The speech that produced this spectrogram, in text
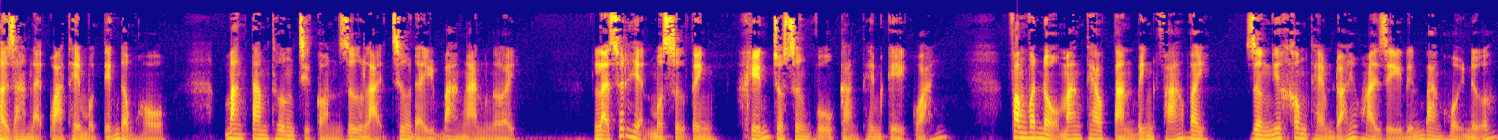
Thời gian lại qua thêm một tiếng đồng hồ. Bang Tam Thương chỉ còn dư lại chưa đầy ba ngàn người. Lại xuất hiện một sự tình khiến cho Sương Vũ càng thêm kỳ quái. Phong Vân Nộ mang theo tàn binh phá vây, dường như không thèm đoái hoài gì đến bang hội nữa.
